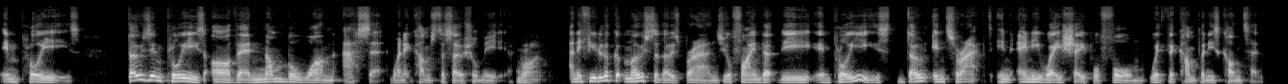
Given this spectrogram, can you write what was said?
employees, those employees are their number one asset when it comes to social media. Right. And if you look at most of those brands, you'll find that the employees don't interact in any way, shape, or form with the company's content.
